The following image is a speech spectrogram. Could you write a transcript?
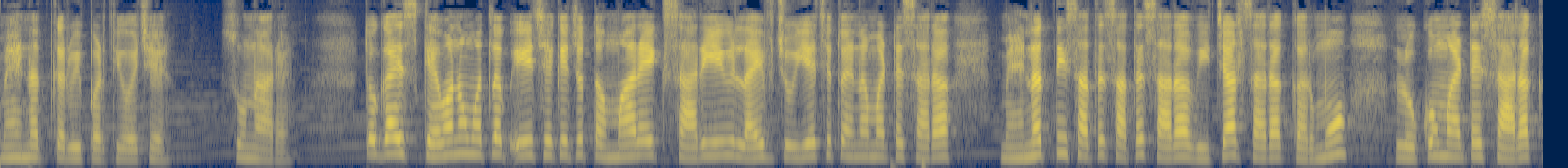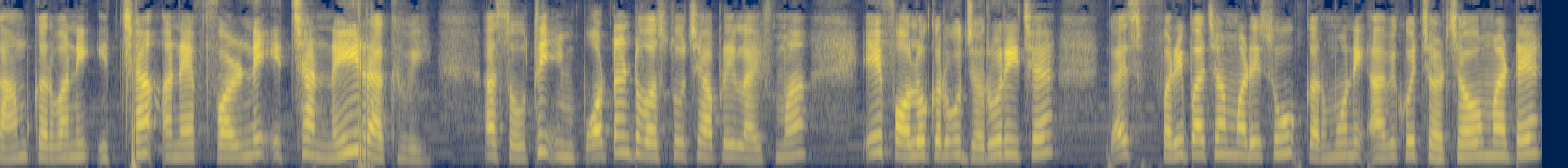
મહેનત કરવી પડતી હોય છે. સોનારે. તો ગાઈઝ કહેવાનો મતલબ એ છે કે જો તમારે એક સારી એવી લાઈફ જોઈએ છે, તો એના માટે સારા મહેનતની સાથે સાથે સારા વિચાર, સારા કર્મો, લોકો માટે સારા કામ કરવાની ઈચ્છા અને ફળની ઈચ્છા નહીં રાખવી આ સૌથી ઇમ્પોર્ટન્ટ વસ્તુ છે આપણી લાઈફમાં એ ફોલો કરવું જરૂરી છે. ગાઈઝ ફરી પાછા મળીશું કર્મોની આવી કોઈ ચર્ચાઓ માટે.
